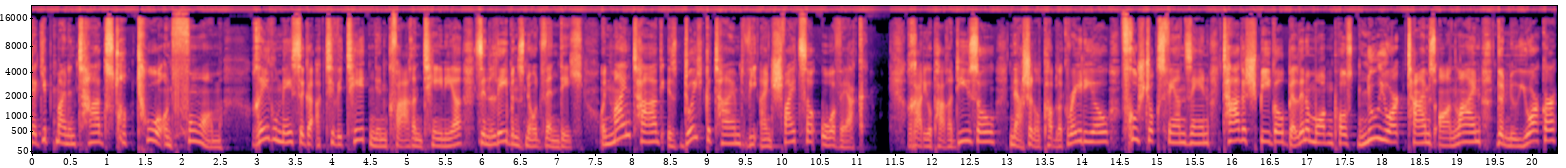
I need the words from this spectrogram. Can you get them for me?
Der gibt meinen Tag Struktur und Form. Regelmäßige Aktivitäten in Quarantäne sind lebensnotwendig und mein Tag ist durchgetimt wie ein Schweizer Uhrwerk. Radio Paradiso, National Public Radio, Frühstücksfernsehen, Tagesspiegel, Berliner Morgenpost, New York Times Online, The New Yorker,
